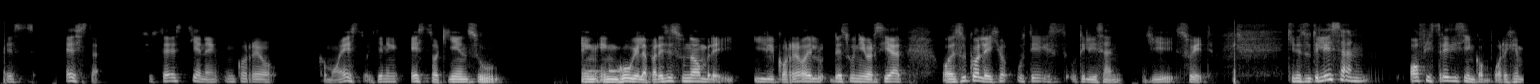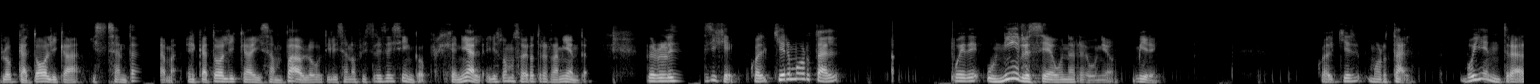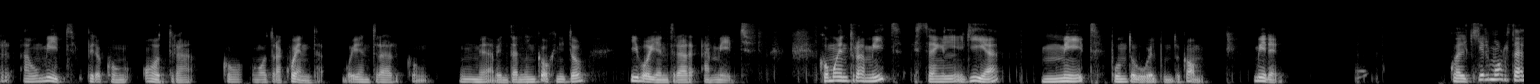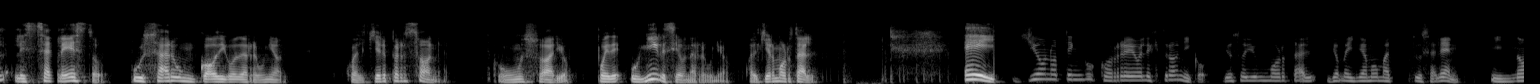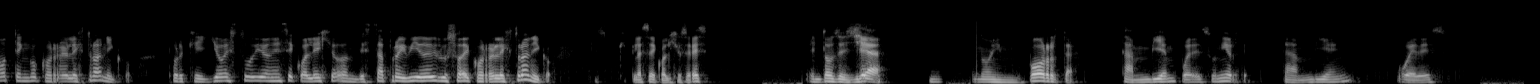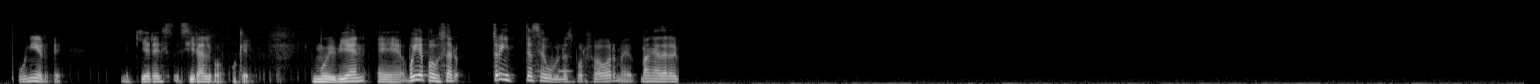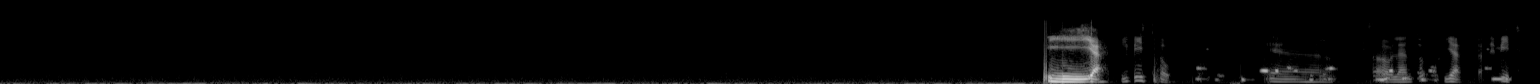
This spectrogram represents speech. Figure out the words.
Es esta. Si ustedes tienen un correo como esto y tienen esto aquí en su en, Google aparece su nombre y, el correo de, de, su universidad o de su colegio, ustedes utilizan G Suite. Quienes utilizan Office 365, por ejemplo, Católica y, Santa, eh, Católica y San Pablo utilizan Office 365, genial, ellos vamos a ver otra herramienta. Pero les dije, cualquier mortal puede unirse a una reunión. Miren, cualquier mortal. Voy a entrar a un Meet, pero con otra, con otra cuenta. Voy a entrar con una ventana incógnito y voy a entrar a Meet. ¿Cómo entro a Meet? Está en el guía meet.google.com. Miren, cualquier mortal le sale esto, usar un código de reunión. Cualquier persona con un usuario puede unirse a una reunión, cualquier mortal. Hey, yo no tengo correo electrónico, yo soy un mortal, yo me llamo Matusalén y no tengo correo electrónico porque yo estudio en ese colegio donde está prohibido el uso de correo electrónico. ¿Qué clase de colegio será ese? Entonces ya, no importa, también puedes unirte, también puedes unirte. ¿Me quieres decir algo? Ok, muy bien. Eh, voy a pausar 30 segundos, por favor, me van a dar el ya, listo. Eh, ¿Qué estaba hablando? Ya, de Meet.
